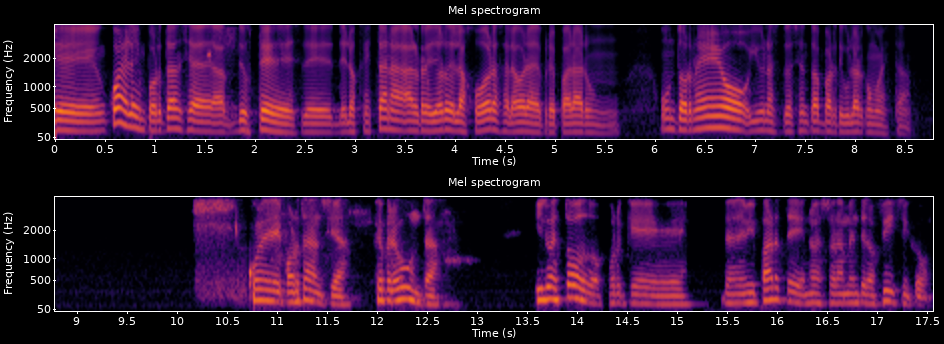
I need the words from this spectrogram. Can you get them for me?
Eh, ¿Cuál es la importancia de, ustedes, de, los que están alrededor de las jugadoras a la hora de preparar un, torneo y una situación tan particular como esta? ¿Cuál es la importancia? ¿Qué pregunta? Y lo es todo, porque desde mi parte no es solamente lo físico.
